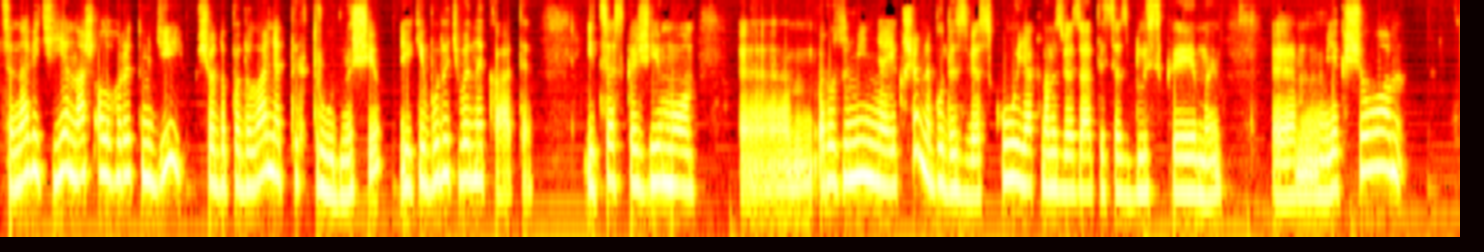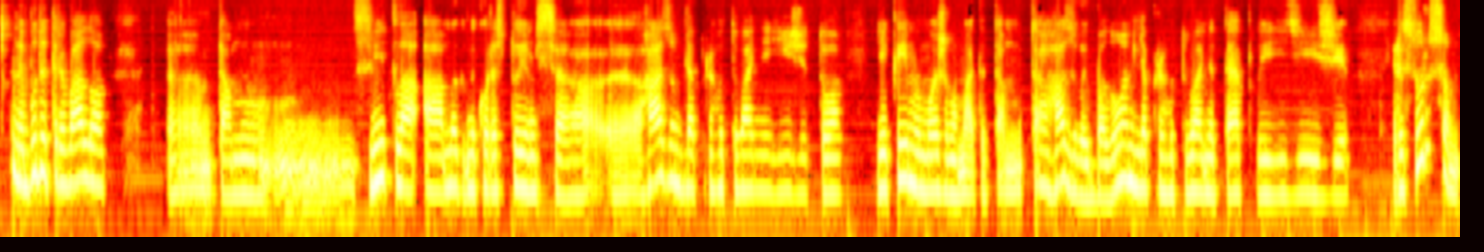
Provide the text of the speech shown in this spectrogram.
Це навіть є наш алгоритм дій щодо подолання тих труднощів, які будуть виникати. І це, скажімо, ем, розуміння, якщо не буде зв'язку, як нам зв'язатися з близькими, ем, якщо не буде тривало там світла, а ми не користуємося е, газом для приготування їжі, то який ми можемо мати там та газовий балон для приготування теплої їжі. Ресурсом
